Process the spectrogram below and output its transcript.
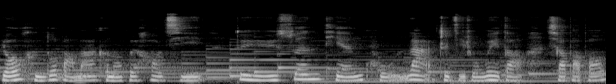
有很多宝妈可能会好奇，对于酸甜苦辣这几种味道，小宝宝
